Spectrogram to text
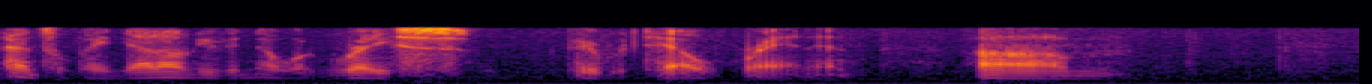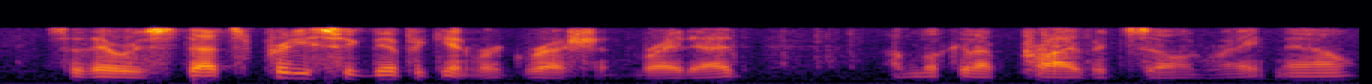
Pennsylvania. I don't even know what race Favorite Tale ran in. Um, so there was that's pretty significant regression, right, Ed? I'm looking up Private Zone right now.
